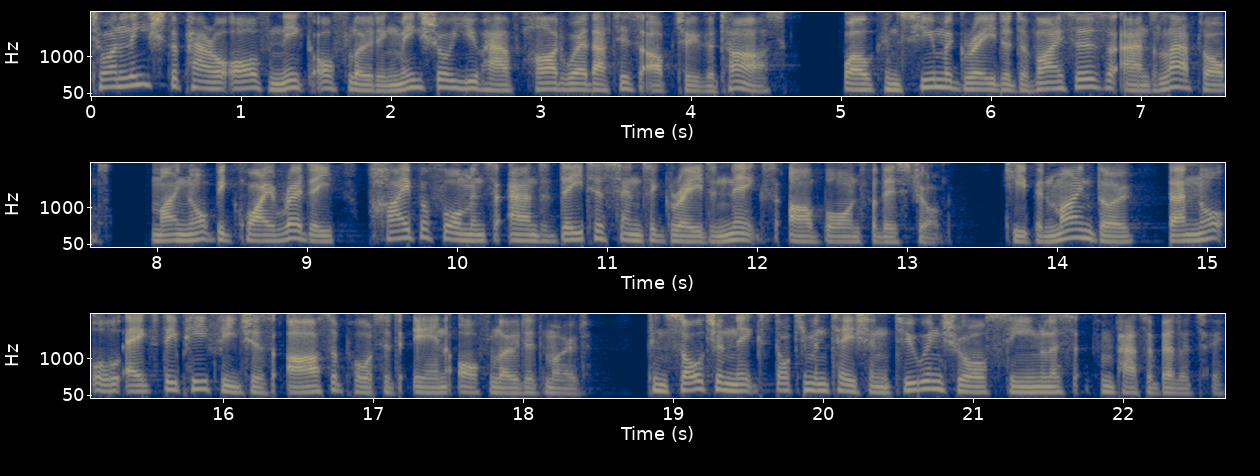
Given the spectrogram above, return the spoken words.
To unleash the power of NIC offloading, make sure you have hardware that is up to the task. While consumer-grade devices and laptops might not be quite ready, high-performance and data center-grade NICs are born for this job. Keep in mind, though, that not all XDP features are supported in offloaded mode. Consult your NIC's documentation to ensure seamless compatibility.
